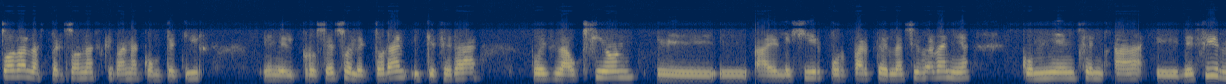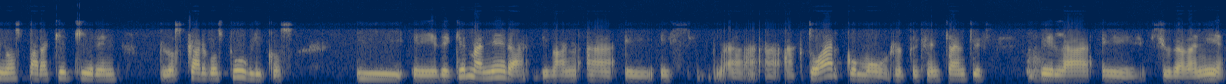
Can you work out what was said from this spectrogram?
todas las personas que van a competir en el proceso electoral y que será pues la opción eh, eh, a elegir por parte de la ciudadanía, comiencen a decirnos para qué quieren los cargos públicos y de qué manera van a, a actuar como representantes de la eh, ciudadanía.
